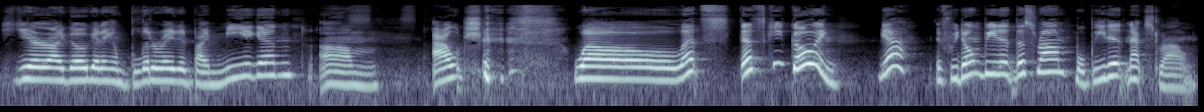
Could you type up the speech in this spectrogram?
Here I go getting obliterated by me again. Um, ouch. well, let's let's keep going. Yeah, if we don't beat it this round, we'll beat it next round.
